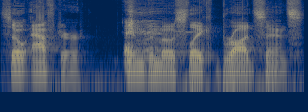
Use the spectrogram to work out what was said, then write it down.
So after, in the most like broad sense,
